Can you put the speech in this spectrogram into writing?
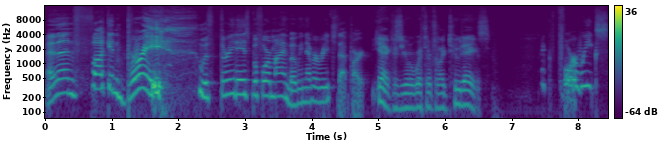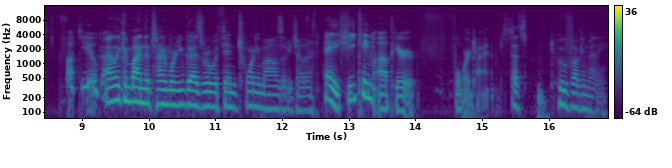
and then fucking brie was three days before mine but we never reached that part Yeah, because you were with her for like two days. like four weeks. Fuck you. I only combined the time where you guys were within 20 miles of each other. Hey, she came up here four times. That's too fucking many.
